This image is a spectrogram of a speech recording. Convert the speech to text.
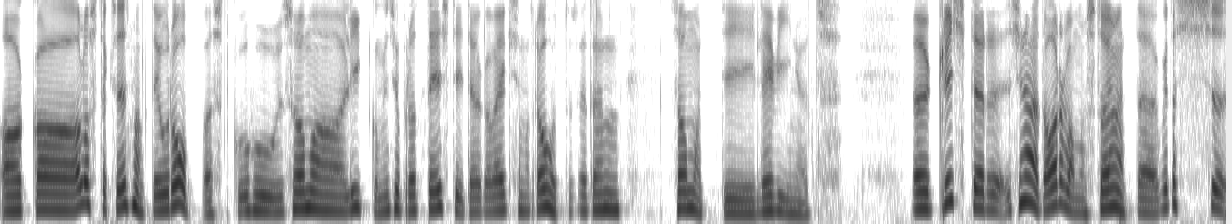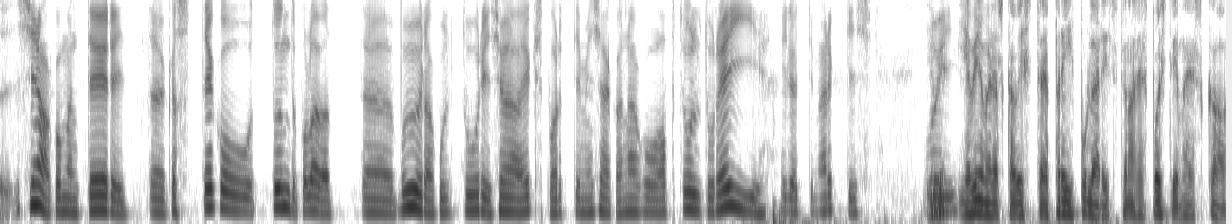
aga alustaks esmalt Euroopast, kuhu sama liikumise protestid ja ka väiksemad rahutused on samuti levinud. Krister, sina oled arvamustoimetaja, kuidas sina kommenteerid, kas tegu tundub olevat võõra kultuurisõja eksportimisega, nagu Abdul Turei hiljuti märkis, või ja minu meelest ka vist Priit Pullerits tänases Postimehes ka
